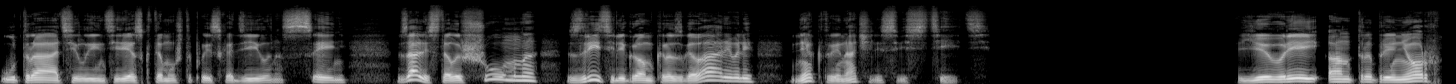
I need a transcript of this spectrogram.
утратила интерес к тому, что происходило на сцене. В зале стало шумно, зрители громко разговаривали, некоторые начали свистеть. Еврей-антрепренер,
